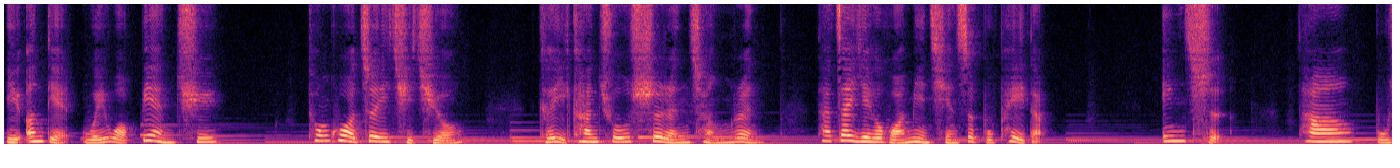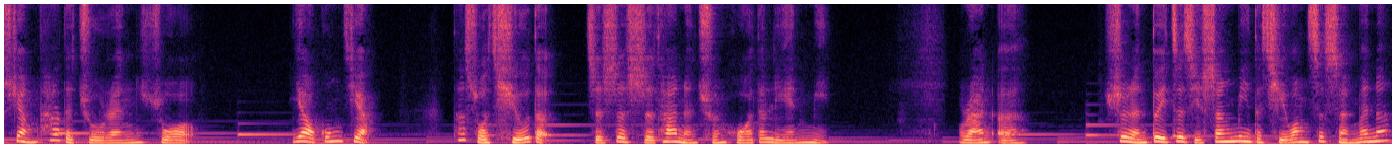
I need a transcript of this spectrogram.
以恩典为我边区。”通过这一祈求，可以看出诗人承认他在耶和华面前是不配的，因此他不向他的主人所要工价，他所求的。只是使他能存活的怜悯。然而，诗人对自己生命的期望是什么呢？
